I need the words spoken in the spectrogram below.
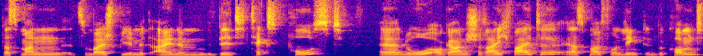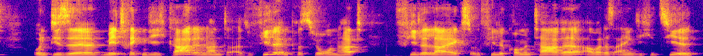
dass man zum Beispiel mit einem Bild-Text-Post äh, eine hohe organische Reichweite erstmal von LinkedIn bekommt und diese Metriken, die ich gerade nannte, also viele Impressionen hat, viele Likes und viele Kommentare, aber das eigentliche Ziel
